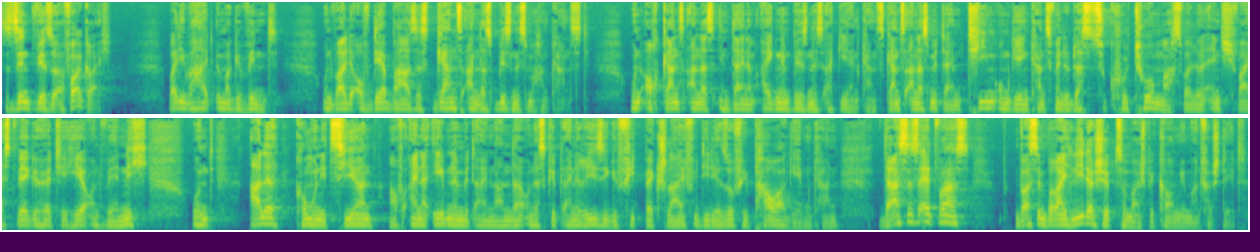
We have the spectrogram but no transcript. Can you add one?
sind wir so erfolgreich. Weil die Wahrheit immer gewinnt. Und weil du auf der Basis ganz anders Business machen kannst und auch ganz anders in deinem eigenen Business agieren kannst, ganz anders mit deinem Team umgehen kannst, wenn du das zur Kultur machst, weil du endlich weißt, wer gehört hierher und wer nicht und alle kommunizieren auf einer Ebene miteinander und es gibt eine riesige Feedback-Schleife, die dir so viel Power geben kann. Das ist etwas, was im Bereich Leadership zum Beispiel kaum jemand versteht.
